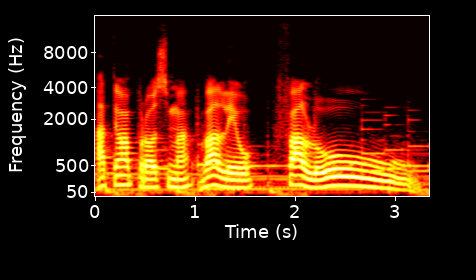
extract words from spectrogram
até uma próxima, valeu, falou!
